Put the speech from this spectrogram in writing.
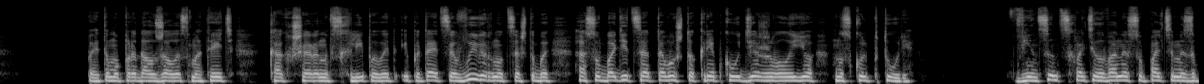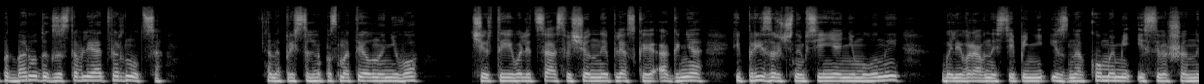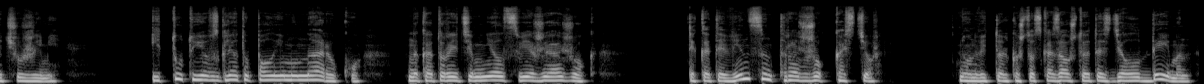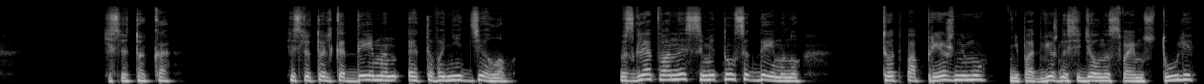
Поэтому продолжала смотреть, как Шерон всхлипывает и пытается вывернуться, чтобы освободиться Винсент схватил Ванессу пальцами за подбородок, заставляя отвернуться. Она пристально посмотрела на него. Черты его лица, освещенные пляской огня и призрачным сиянием луны, были в равной степени и знакомыми, и совершенно чужими. И тут ее взгляд упал ему на руку, на которой темнел свежий ожог. Так это Винсент разжег костер. Но он ведь только что сказал, что это сделал Деймон. Если только Если только Деймон этого не делал. Взгляд Ванессы метнулся к Деймону. Тот по-прежнему неподвижно сидел на своем стуле,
